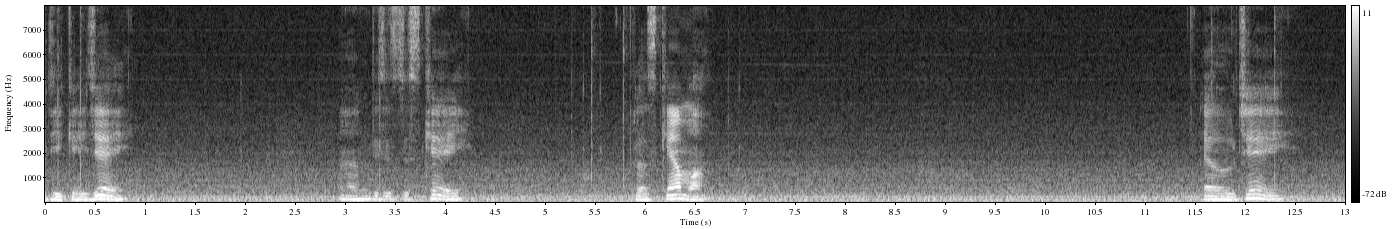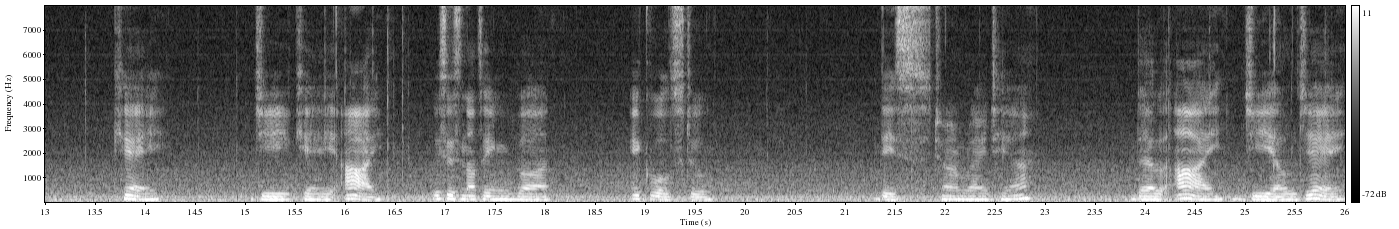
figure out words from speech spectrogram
GKJ and this is just K plus gamma. LJ K GKI this is nothing but equals to this term right here. Del i glj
